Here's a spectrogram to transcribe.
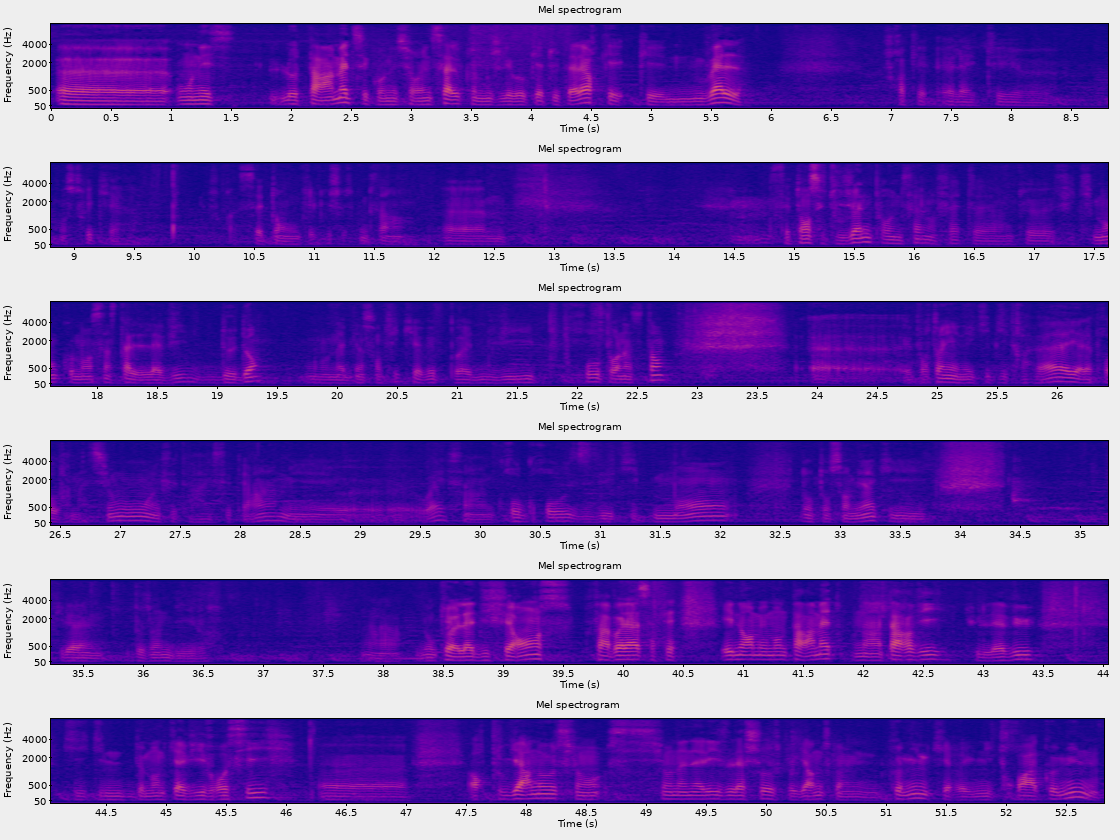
On est, l'autre paramètre, c'est qu'on est sur une salle, comme je l'évoquais tout à l'heure, qui est nouvelle. Je crois qu'elle elle a été euh, construite il y a je crois, 7 ans ou quelque chose comme ça. hein. Euh, 7 ans, c'est tout jeune pour une salle en fait. euh, que, effectivement, comment s'installe la vie dedans. On a bien senti qu'il n'y avait pas de vie pro pour l'instant. Euh, et pourtant, il y a une équipe qui travaille à la programmation, etc. etc. mais euh, ouais, c'est un gros, gros équipement dont on sent bien qu'il a besoin de vivre. Donc euh, la différence, enfin voilà, ça fait énormément de paramètres. On a un parvis, tu l'as vu, qui, ne demande qu'à vivre aussi. Euh, or, Plougarneau, si on, analyse la chose, Plougarneau, c'est quand même une commune qui réunit trois communes.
